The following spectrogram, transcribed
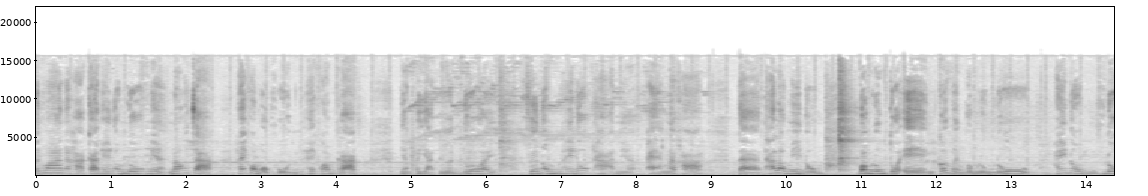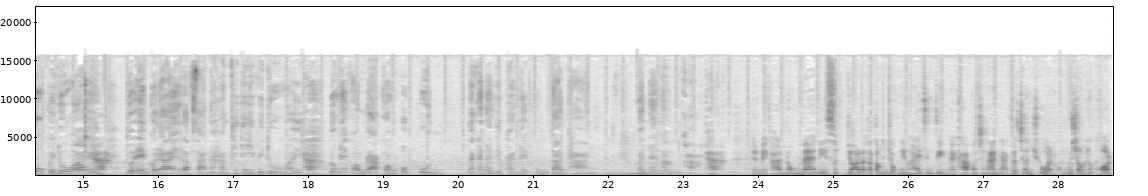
เป็นว่านะคะ การให้นมลูกเนี่ยนอกจาก ให้ความอบอุ่น ให้ความรัก ยังประหยัดเงินด้วย ซื้อนมให้ลูกทานเนี่ยแพงนะคะ แต่ถ้าเรามีนมบำรุงตัวเองก็เหมือนบำรุงลูก ให้นมลูกไปด้วยค่ะตัวเองก็ได้รับสารอาหารที่ดีไปด้วยค่ะลูกได้ความรักความอบอุ่น และขณะเดียวกันได้ภูมิต้านทานบ้านแนะนำค่ะค่ะ เห็นไหมคะ นมแม่นี่สุดยอดแล้วก็ต้องยกนิ้วให้จริง ๆนะคะ เพราะฉะนั้นอยากจะเชิญชวนคุณผู้ชมทุกคน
